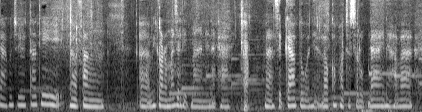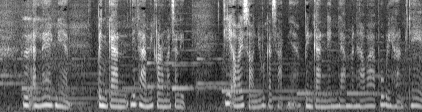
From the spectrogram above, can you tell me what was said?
ค่ะคุณชูเท่าที่เราฟังวิกรมจริตมาเนี่ยนะคะครับมา 19 ตัวเนี่ยเราก็พอจะสรุปได้นะคะว่าคืออันแรกเนี่ยเป็นการนิทานวิกรมจริตที่เอาไว้สอนยุวกษัตริย์เนี่ยเป็นการเน้นย้ำนะคะว่าผู้บริหารประเทศ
